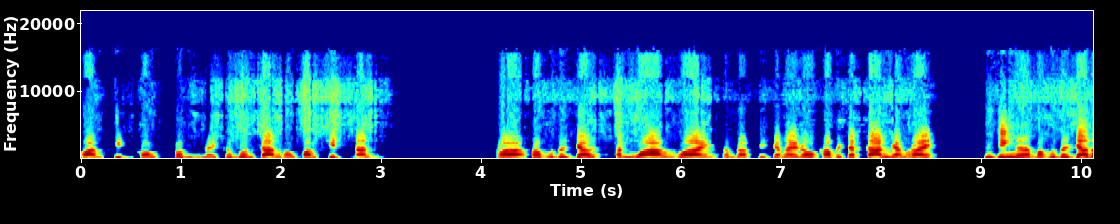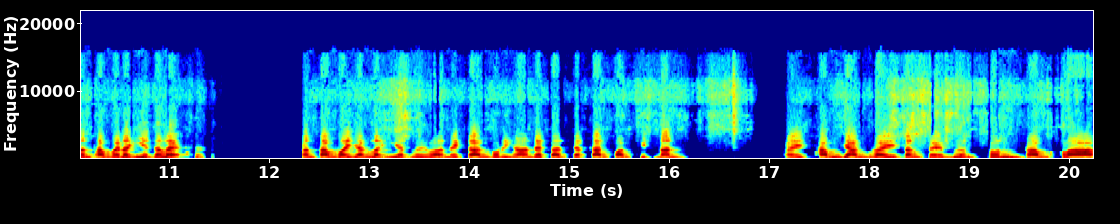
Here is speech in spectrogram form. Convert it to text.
ความคิดของตนในกระบวนการของความคิดนั้น ว่าพระพุทธเจ้าท่านวางไว้สำหรับที่จะให้เราเข้าไปจัดการอย่างไร จริงๆอะพระพุทธเจ้าท่านทำไว้ละเอียดแล้วแหละท่านทำไว้อย่างละเอียดเลยว่า ในการบริหารและการจัดการความคิดนั้นให้ทำอย่างไรตั้งแต่เบื้องต้นทำกลาง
